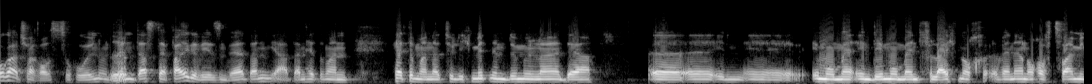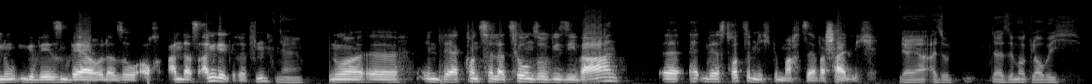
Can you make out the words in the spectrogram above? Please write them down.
Äh, Pogacar rauszuholen. Und ja. wenn das der Fall gewesen wäre, dann ja, dann hätte man, hätte man natürlich mit einem Dumoulin, der äh, äh, in, äh, im Moment, in dem Moment vielleicht noch, wenn er noch auf zwei Minuten gewesen wäre oder so, auch anders angegriffen. Ja, ja. Nur in der Konstellation, so wie sie waren, hätten wir es trotzdem nicht gemacht, sehr wahrscheinlich. Ja, ja, also da sind wir, glaube ich,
